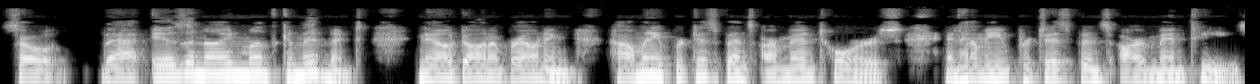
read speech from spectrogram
So that is a nine month commitment. Now, Donna Browning, how many participants are mentors and how many participants are mentees?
